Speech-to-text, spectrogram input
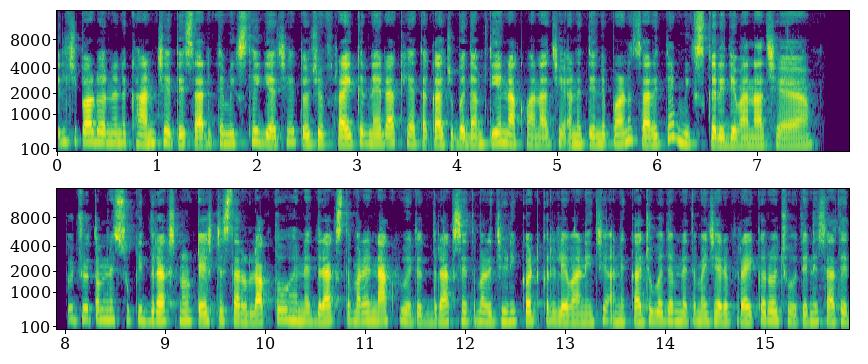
એલચી પાવડર અને ખાંડ છે તે સારી રીતે મિક્સ થઈ ગયા છે. તો જે ફ્રાય કરીને રાખ્યા હતા કાજુ બદામ તે નાખવાના છે અને તેને પણ સારી રીતે મિક્સ કરી દેવાના છે. તો જો તમને સૂકી દ્રાક્ષનો ટેસ્ટ સારો લાગતો હોય અને દ્રાક્ષ તમારે નાખવી હોય તો દ્રાક્ષને તમારે ઝીણી કટ કરી લેવાની છે અને કાજુ બદામને તમે જ્યારે ફ્રાય કરો છો તેની સાથે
